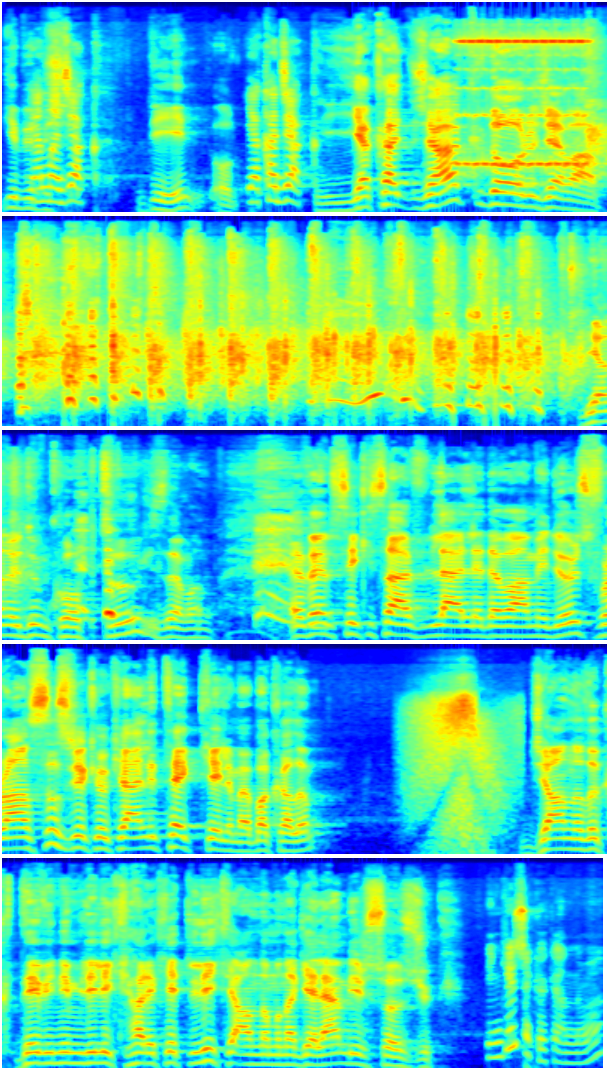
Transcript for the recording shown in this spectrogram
gibi bir şey. Yanacak. Değil. O- Yakacak. Yakacak doğru cevap. bir an ödüm koptu Gizem Hanım. Efendim 8 harflerle devam ediyoruz. Fransızca kökenli tek kelime bakalım. Canlılık, devinimlilik, hareketlilik anlamına gelen bir sözcük. İngilizce kökenli mi?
